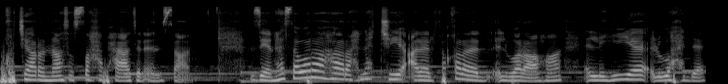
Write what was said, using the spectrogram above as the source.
واختيار الناس الصح بحياة الإنسان. زين هسه وراها راح نحكي على الفقرة اللي وراها اللي هي الوحدة.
